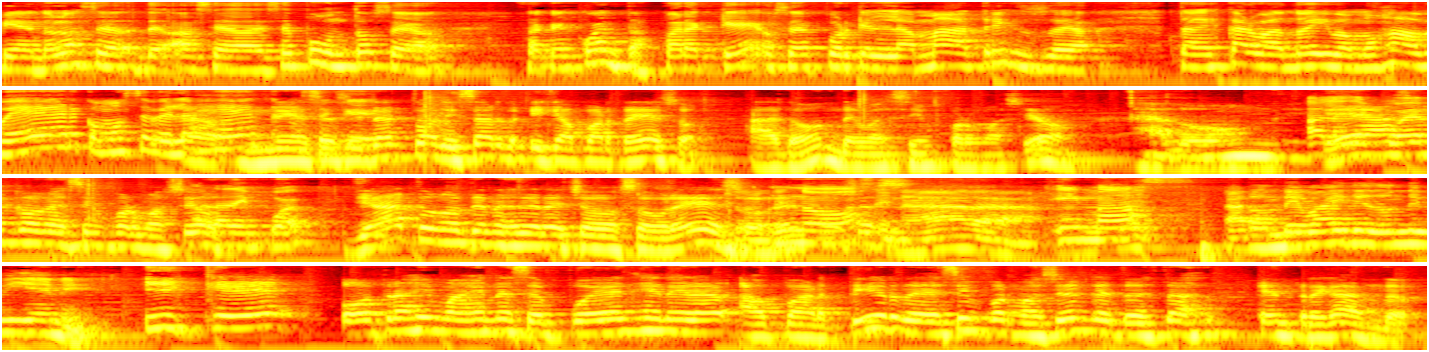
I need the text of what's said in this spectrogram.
viéndolo hacia, de- hacia ese punto, o sea, saquen cuenta. ¿Para qué? O sea, es porque la Matrix, o sea, están escarbando ahí, vamos a ver cómo se ve la gente. no sé necesita actualizar y que aparte de eso, ¿a dónde va esa información? ¿A dónde? A la ¿Qué Deep hacen Web. con esa información? A la Deep Web. Ya tú no tienes derecho sobre eso. ¿Dónde No. hace nada? Y ¿A dónde- más- ¿A dónde va y de dónde viene? ¿Y qué otras imágenes se pueden generar a partir de esa información que tú estás entregando?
